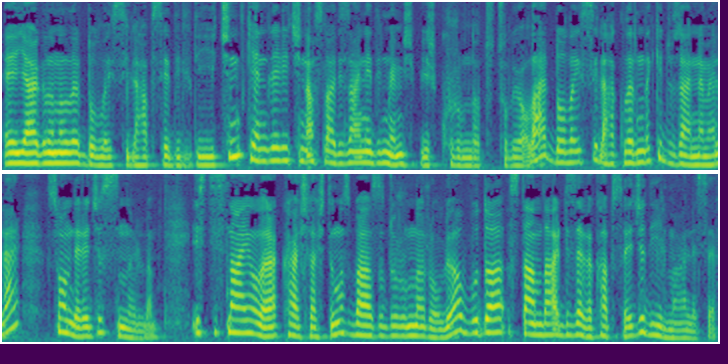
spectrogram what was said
e, yargılamaları dolayısıyla hapsedildiği için kendileri için asla dizayn edilmemiş bir kurumda tutuluyorlar. Dolayısıyla haklarındaki düzenlemeler son derece sınırlı. İstisnai olarak karşılaştığımız bazı durumlar oluyor. Bu da standartize ve kapsayıcı değil maalesef.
